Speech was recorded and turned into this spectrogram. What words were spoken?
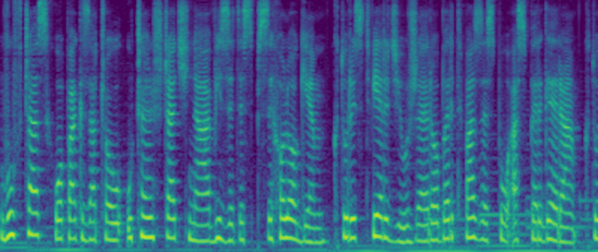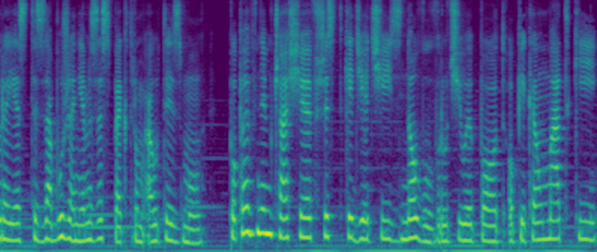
Wówczas chłopak zaczął uczęszczać na wizyty z psychologiem, który stwierdził, że Robert ma zespół Aspergera, które jest zaburzeniem ze spektrum autyzmu. Po pewnym czasie wszystkie dzieci znowu wróciły pod opiekę matki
